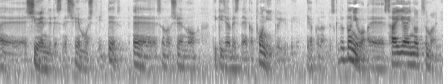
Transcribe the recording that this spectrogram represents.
えー主演でですね主演もしていて、えーその主演のリッキー・ジャーベイスの役はトニーという役なんですけどトニーは、えー最愛の妻に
